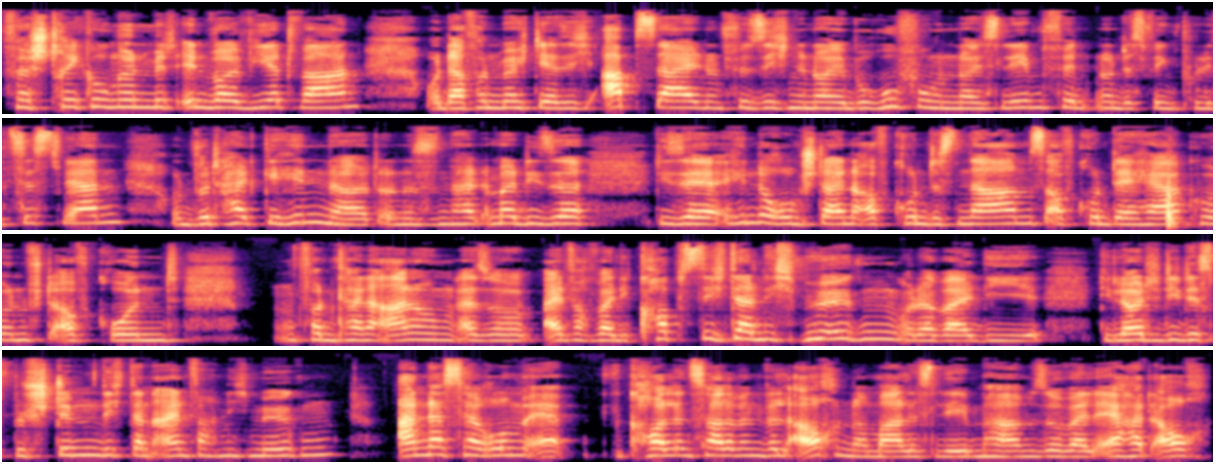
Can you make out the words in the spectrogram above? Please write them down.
Verstrickungen mit involviert waren. Und davon möchte er sich abseilen und für sich eine neue Berufung, ein neues Leben finden und deswegen Polizist werden und wird halt gehindert. Und es sind halt immer diese diese Hinderungssteine aufgrund des Namens, aufgrund der Herkunft, aufgrund von keine Ahnung, also einfach weil die Cops dich da nicht mögen oder weil die die Leute, die das bestimmen, dich dann einfach nicht mögen. Andersherum, er, Colin Sullivan will auch ein normales Leben haben, so weil er hat auch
